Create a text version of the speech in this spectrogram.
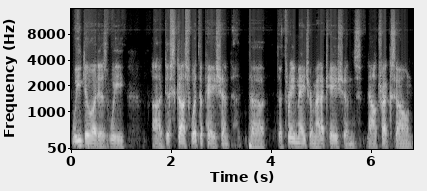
we do it is we uh, discuss with the patient the the three major medications: naltrexone,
